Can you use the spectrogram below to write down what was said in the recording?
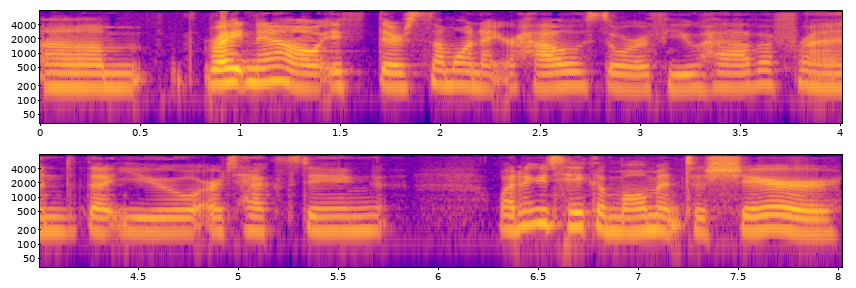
Um, right now, if there's someone at your house or if you have a friend that you are texting, why don't you take a moment to share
